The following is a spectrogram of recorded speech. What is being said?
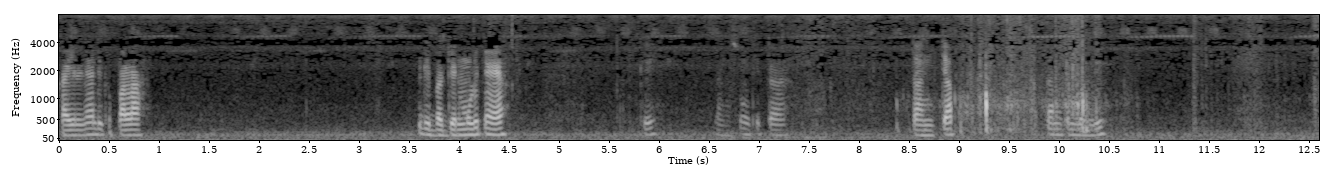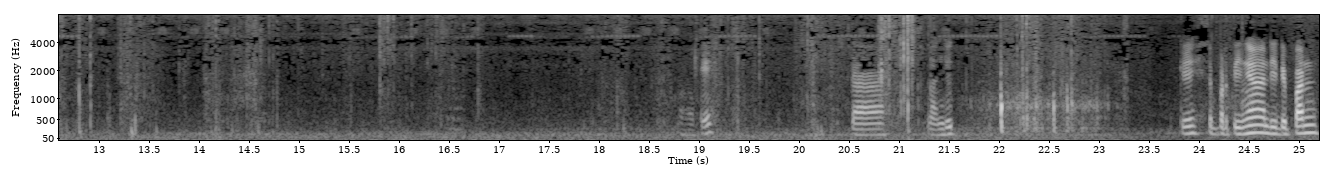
kailnya di kepala. Di bagian mulutnya ya. Oke langsung kita tancap akan kembali oke. Kita lanjut. Oke sepertinya di depan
